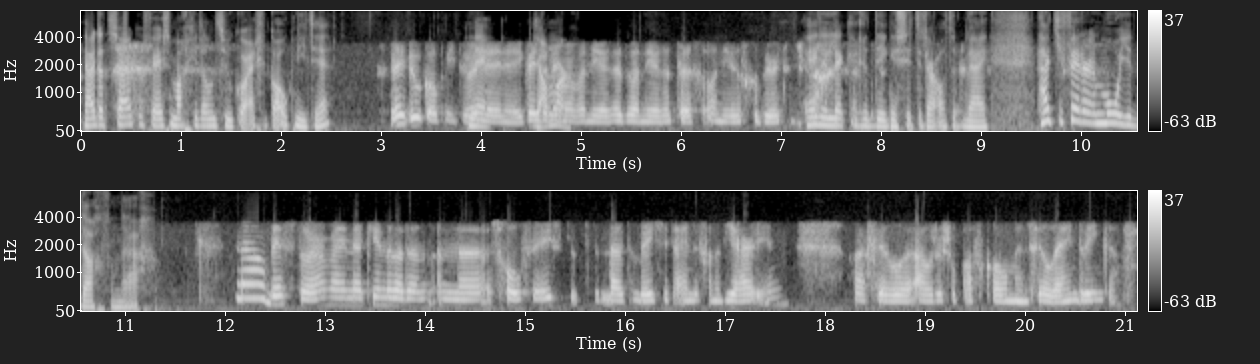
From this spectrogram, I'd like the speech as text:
Nou, dat suikerfeest mag je dan natuurlijk eigenlijk ook niet, hè? Nee, doe ik ook niet hoor. Nee, nee. nee. Ik weet alleen maar wanneer het, wanneer het, uh, wanneer het gebeurt. Hele lekkere dingen zitten er altijd bij. Had je verder een mooie dag vandaag? Nou, best hoor. Mijn uh, kinderen hadden een, een uh, schoolfeest. Het luidt een beetje het einde van het jaar in. Waar veel ouders op afkomen en veel wijn drinken.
